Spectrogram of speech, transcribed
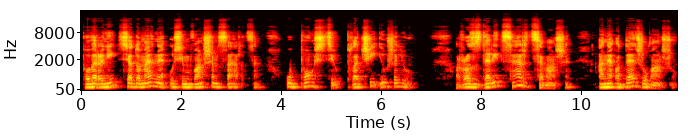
поверніться до мене усім вашим серцем, у пості, плачі і в жалю. Роздеріть серце ваше, а не одежу вашу.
